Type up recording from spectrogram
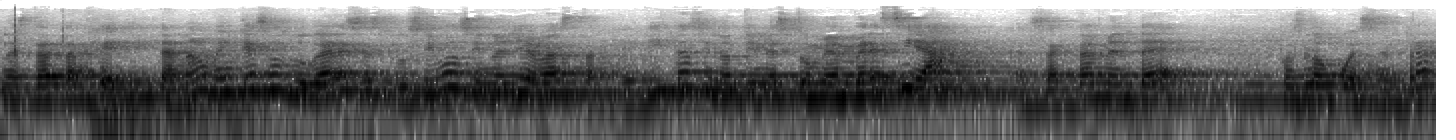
nuestra tarjetita, ¿no? Ven que esos lugares exclusivos, si no llevas tarjetita, si no tienes tu membresía, exactamente, pues no puedes entrar.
